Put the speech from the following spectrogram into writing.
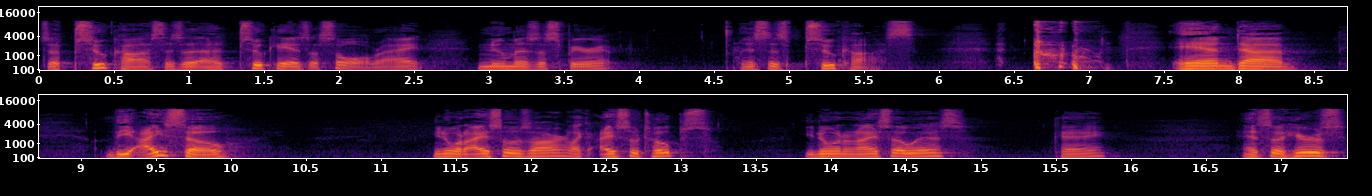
So psukos is a, psuke is a soul, right? Pneuma is a spirit. This is psukos. and uh, the iso, you know what isos are? Like isotopes? You know what an iso is? Okay? And so here's,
